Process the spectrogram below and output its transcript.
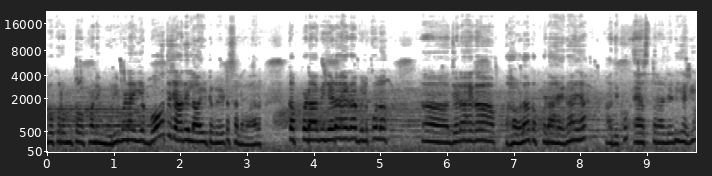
ਬੁਕਰਮ ਤੋਂ ਆਪਾਂ ਨੇ ਮੂਰੀ ਬਣਾਈ ਹੈ, ਬਹੁਤ ਜ਼ਿਆਦਾ ਲਾਈਟ weight ਸਲਵਾਰ। ਕੱਪੜਾ ਵੀ ਜਿਹੜਾ ਹੈਗਾ ਬਿਲਕੁਲ ਜਿਹੜਾ ਹੈਗਾ ਹੌਲਾ ਕੱਪੜਾ ਹੈਗਾ ਆ। ਆ ਦੇਖੋ, ਇਸ ਤਰ੍ਹਾਂ ਜਿਹੜੀ ਹੈਗੀ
